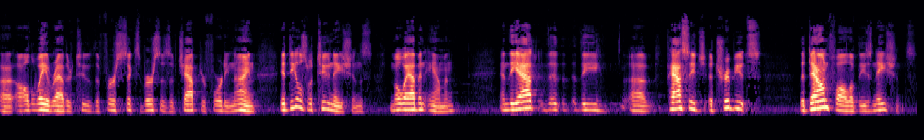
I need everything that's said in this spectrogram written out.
uh, all the way rather to the first six verses of chapter 49, it deals with two nations, Moab and Ammon. And the, the, the uh, passage attributes the downfall of these nations.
